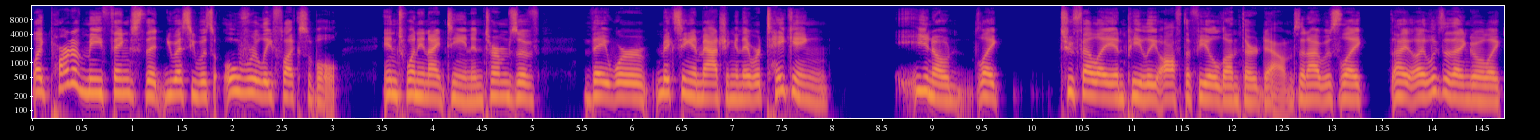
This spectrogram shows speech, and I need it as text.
like part of me thinks that USC was overly flexible in 2019 in terms of they were mixing and matching and they were taking you know, like Tufele and Pili off the field on third downs. And I was like, I, I looked at that and go like,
